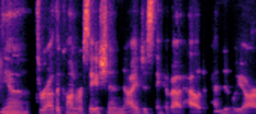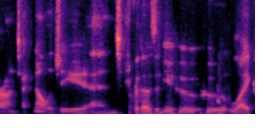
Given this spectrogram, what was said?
Yeah. Throughout the conversation, I just think about how dependent we are on technology. And for those of you who, who like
